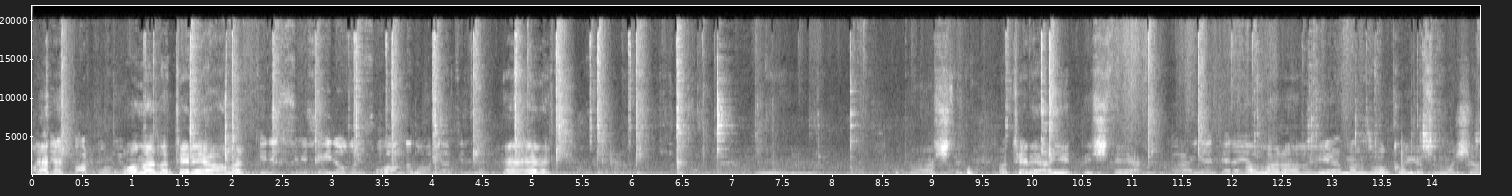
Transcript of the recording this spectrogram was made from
Ama farklı oluyor. Onlar da tereyağlı. Çelik şeyin oluyor. Soğanla doğruyor çeliği. He, evet. Hmm. O işte. O tereyağı yetti işte ya. Aynen tereyağı. Allah razı olsun. İyi ama bol koyuyorsun maşallah.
